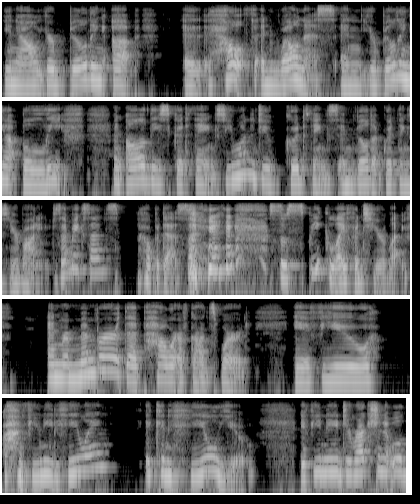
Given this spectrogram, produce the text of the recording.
You know, you're building up Uh, health and wellness and you're building up belief and all of these good things. You want to do good things and build up good things in your body. Does that make sense? I hope it does. so speak life into your life and remember the power of God's word. If you if you need healing, it can heal you. If you need direction, it will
